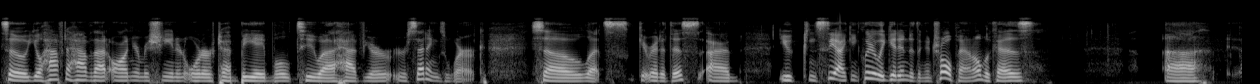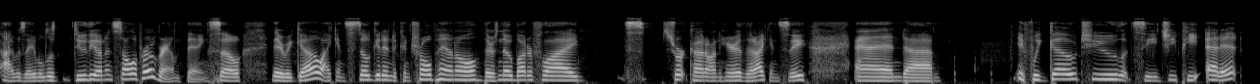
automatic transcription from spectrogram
So you'll have to have that on your machine in order to be able to uh, have your, your, settings work. So let's get rid of this. Um, you can see I can clearly get into the control panel because uh, I was able to do the uninstall a program thing. So there we go. I can still get into control panel. There's no butterfly shortcut on here that I can see. And uh, if we go to, let's see, GP edit,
